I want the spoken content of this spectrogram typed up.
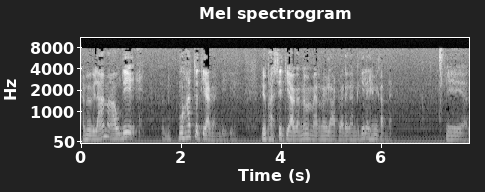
හැම වෙලාවෙම ආයුධේ මුහත්ව තියාගන්නයි කියලා. මේ පස්සේ තියාගන්නම මරණ වෙලාවට වැඩ ගන්න කියලා එහෙම එකක් බෑ. ඒ අර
